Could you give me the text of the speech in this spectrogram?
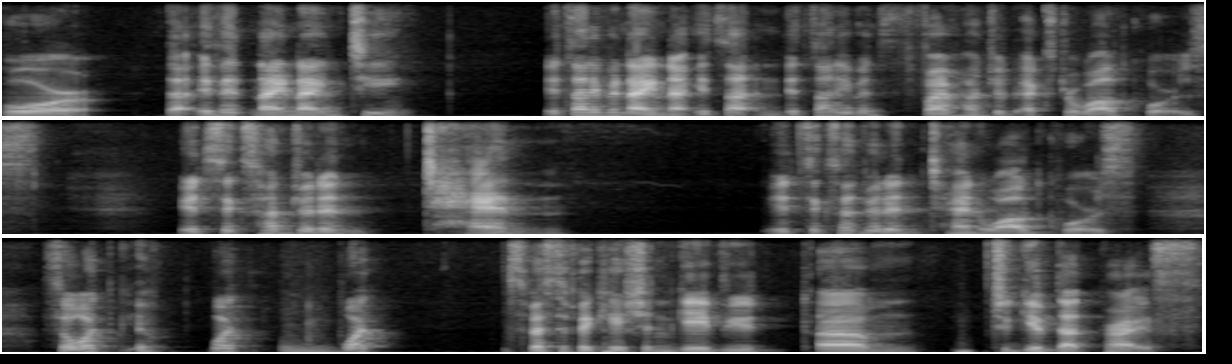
for that? Is it 990? It's not even nine. It's not. It's not even 500 extra wild cores. It's 610 it's 610 wild cores. So what what what specification gave you um to give that price?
